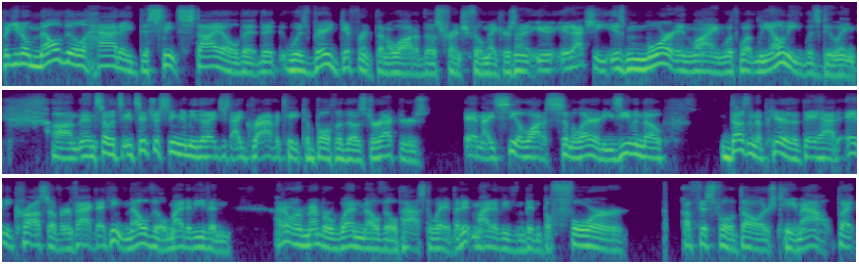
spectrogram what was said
but you know Melville had a distinct style that that was very different than a lot of those French filmmakers, and it, it actually is more in line with what Leone was doing. Um, and so it's it's interesting to me that I just I gravitate to both of those directors, and I see a lot of similarities, even though it doesn't appear that they had any crossover. In fact, I think Melville might have even. I don't remember when Melville passed away, but it might have even been before a fistful of dollars came out but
